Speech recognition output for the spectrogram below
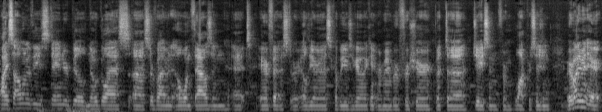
I saw one of these standard build no glass uh, surviving L1000 at Airfest or LDRS a couple years ago. I can't remember for sure, but uh, Jason from LOC Precision, or it might have been Eric,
